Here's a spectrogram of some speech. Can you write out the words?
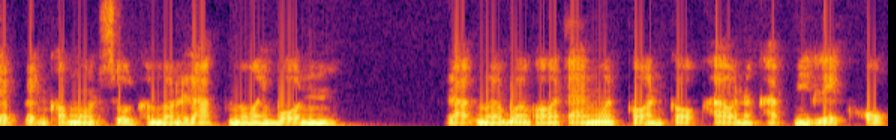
จะเป็นข้อมูลสูตรคำนวณหลักหน่วยบน หลักหน่วยบนของอาจารย์งวดก่อนก็เข้านะครับ มีเลขหก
